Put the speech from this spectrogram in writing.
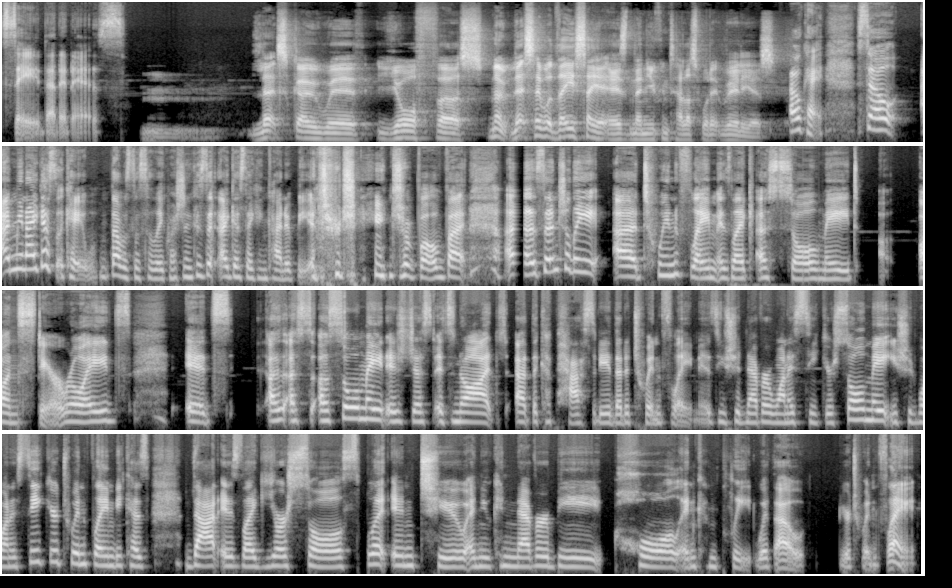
say that it is? Hmm. Let's go with your first. No, let's say what they say it is, and then you can tell us what it really is. Okay, so I mean, I guess, okay, that was a silly question because I guess they can kind of be interchangeable. But uh, essentially, a twin flame is like a soulmate uh, on steroids. It's a, a, a, soulmate is just, it's not at the capacity that a twin flame is. You should never want to seek your soulmate. You should want to seek your twin flame because that is like your soul split in two, and you can never be whole and complete without your twin flame.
